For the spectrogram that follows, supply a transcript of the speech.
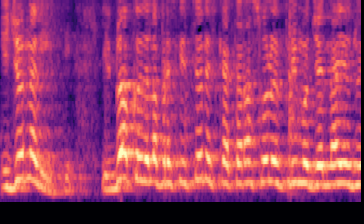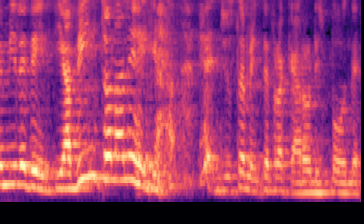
i giornalisti, il blocco della prescrizione scatterà solo il primo gennaio 2020, ha vinto la Lega? E eh, giustamente Fraccaro risponde,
